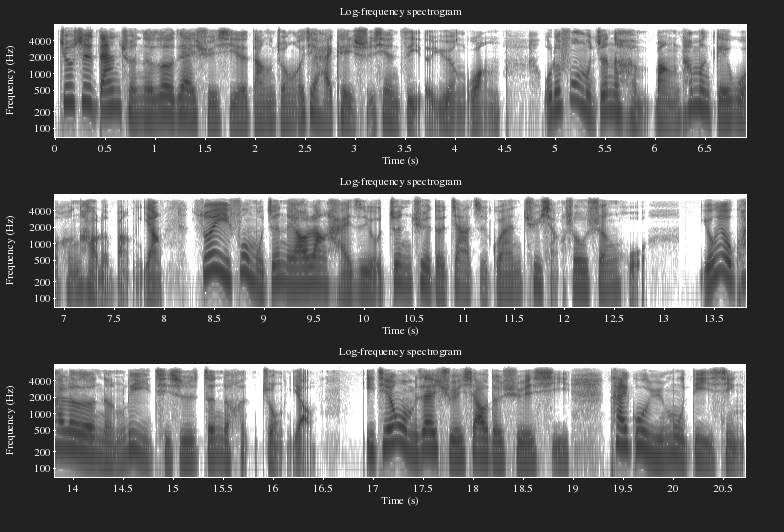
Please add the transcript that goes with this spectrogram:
就是单纯的乐在学习的当中，而且还可以实现自己的愿望。我的父母真的很棒，他们给我很好的榜样。所以父母真的要让孩子有正确的价值观去享受生活，拥有快乐的能力，其实真的很重要。以前我们在学校的学习太过于目的性，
